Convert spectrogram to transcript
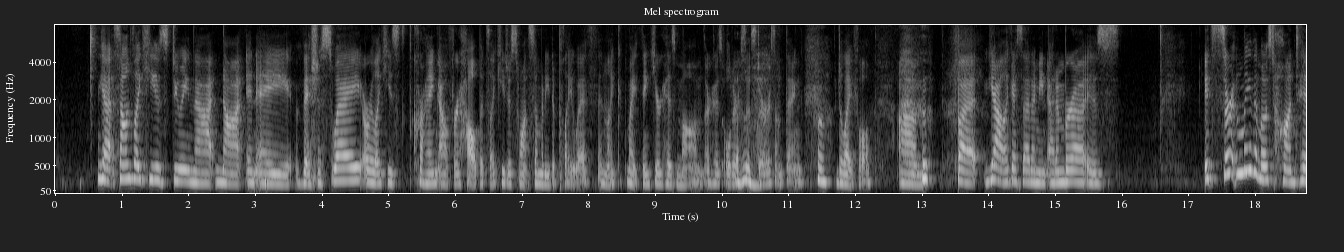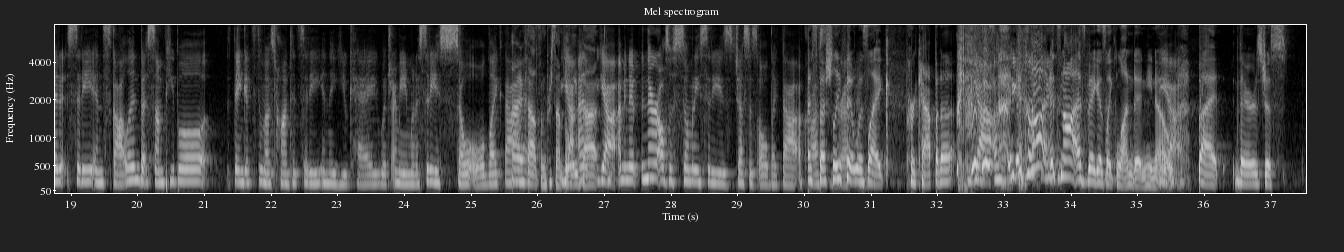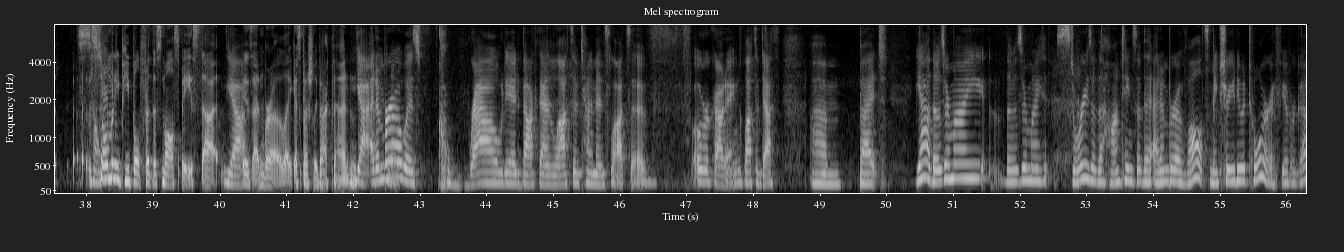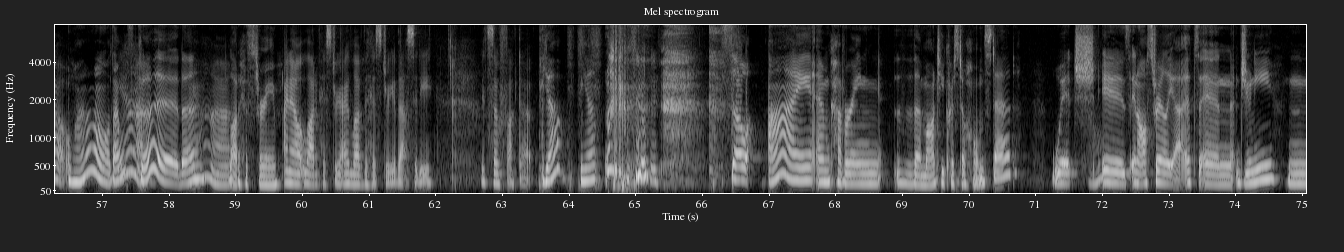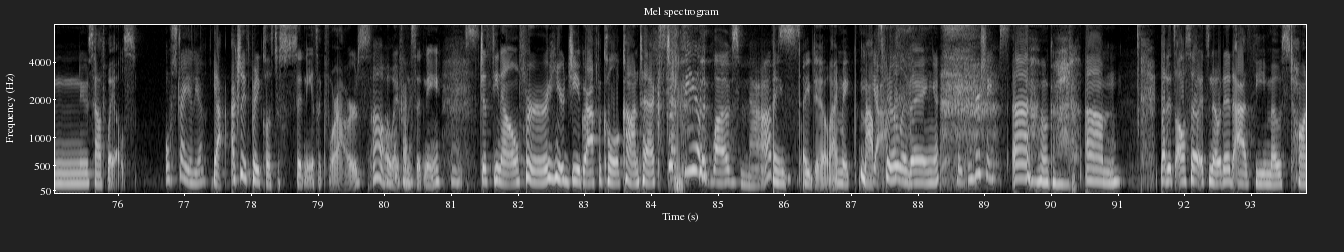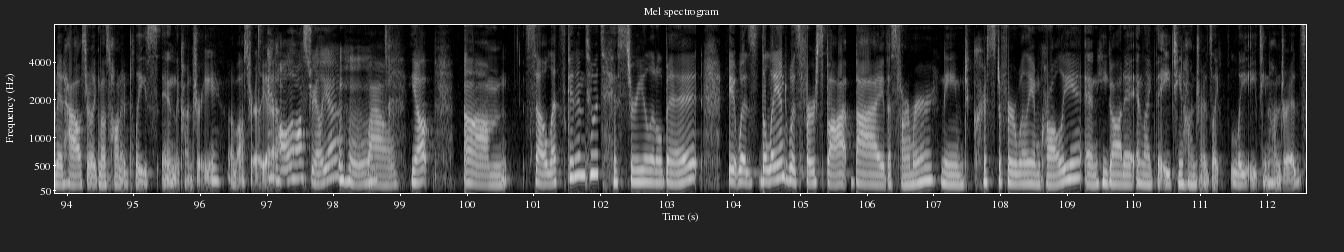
yeah, it sounds like he's doing that not in a vicious way or like he's crying out for help. It's like he just wants somebody to play with and like might think you're his mom or his older sister or something. Delightful. Um, but yeah, like I said, I mean, Edinburgh is. It's certainly the most haunted city in Scotland, but some people think it's the most haunted city in the UK, which I mean, when a city is so old like that. I a thousand percent yeah, believe and- that. Yeah, I mean, it, and there are also so many cities just as old like that across Especially if Europe it was and- like per capita. Yeah. it's not. It's not as big as like London, you know. Yeah. But there's just so, many people for the small space that Yeah. is Edinburgh, like especially back then. Yeah, Edinburgh was crowded back then. Lots of tenements, lots of overcrowding, lots of death. Um, but yeah, those are my those are my stories of the hauntings of the Edinburgh vaults. Make sure you do a tour if you ever go. Wow, that was good. Yeah. A lot of history. I know a lot of history. I love the history of that city. It's so fucked up. Yep, yep. so I am covering the Monte Cristo Homestead, which oh. is in Australia. It's in Junee, New South Wales. Australia. Yeah, actually, it's pretty close to Sydney. It's like four hours Oh, away from. Sydney. Nice. Just you know, for your geographical context. Betsy loves I, maps. I do. I make maps Yeah. for a living. Making her shapes. Uh, oh god. Um, but it's also it's noted as the most haunted house or like most haunted place in the country of Australia. In all of Australia? Mm-hmm. Wow. Yep. Um, so let's get into its history a little bit. It was the land was first bought by this farmer named Christopher William Crawley, and he got it in like the 1800s, like late 1800s.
